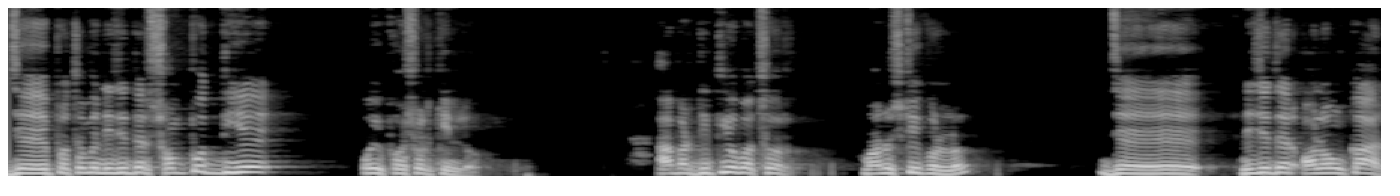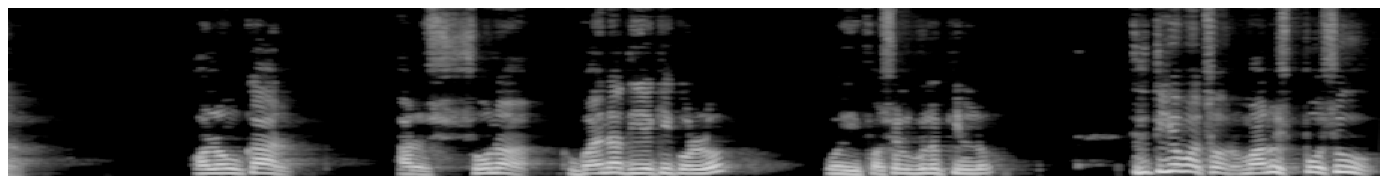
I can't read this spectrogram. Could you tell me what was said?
যে প্রথমে নিজেদের সম্পদ দিয়ে ওই ফসল কিনলো। আবার দ্বিতীয় বছর মানুষ কি করল? যে নিজেদের অলংকার অলংকার আর সোনা গয়না দিয়ে কি করল? ওই ফসলগুলো কিনলো। তৃতীয় বছর মানুষ পশু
